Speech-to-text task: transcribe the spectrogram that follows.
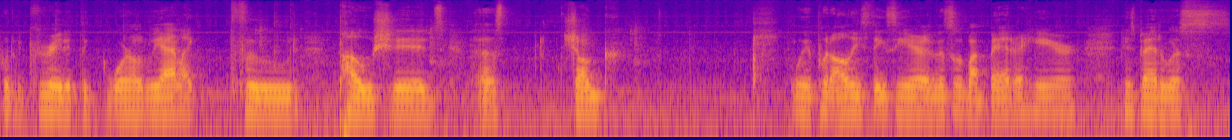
when we created the world. We had like food potions uh, junk we put all these things here and this was my bed right here. His bed was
